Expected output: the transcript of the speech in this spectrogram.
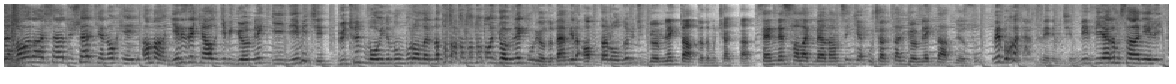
Böyle havada aşağı düşerken okey ama gerizekalı gibi gömlek giydiğim için bütün boynumun buralarında pata pata pata pata gömlek vuruyordu. Ben bir aptal olduğum için gömlekle atladım uçaktan. Sen ne salak bir adamsın ki uçaktan gömlekle atlıyorsun. Ve bu kadardı benim için. Bir, bir yarım saniyelik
